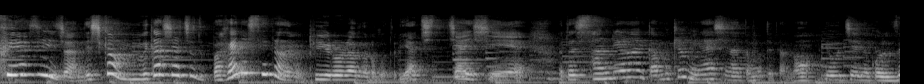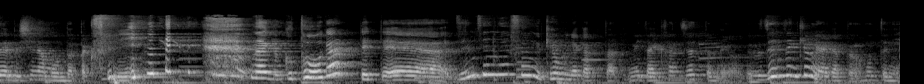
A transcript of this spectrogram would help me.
悔しいじゃん。でしかも昔はちょっとバカにしてたのよ。ピューロランドのこと。いやちっちゃいし私サンリオなんかあんま興味ないしなって思ってたの。幼稚園の頃全部シナモンだったくせに。なんかこう尖ってて全然ねそういうの興味なかったみたいな感じだったのよ。でも全然興味なかったの本当に。行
